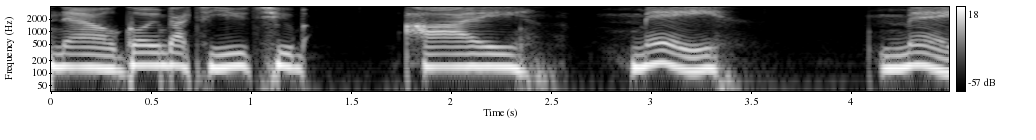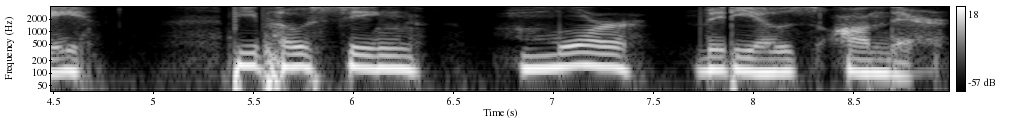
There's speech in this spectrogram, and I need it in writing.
now going back to YouTube, I may, may be posting more videos on there.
